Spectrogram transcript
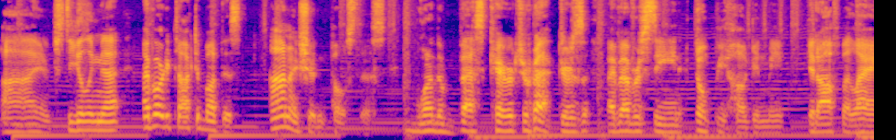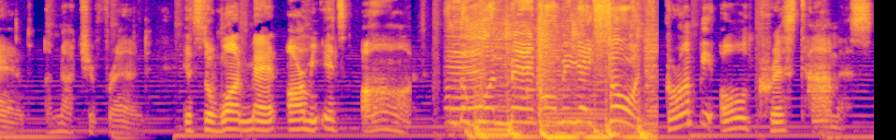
I am stealing that. I've already talked about this. On I shouldn't post this. One of the best character actors I've ever seen. Don't be hugging me. Get off my land. I'm not your friend. It's the one man army. It's on. I'm the one man army ace on. Grumpy old Chris Thomas.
